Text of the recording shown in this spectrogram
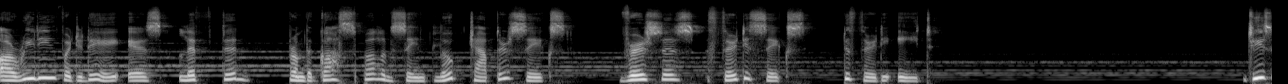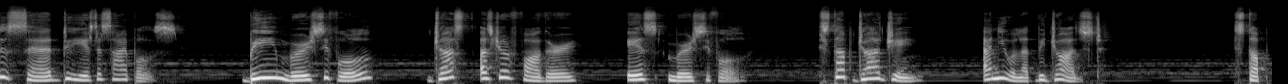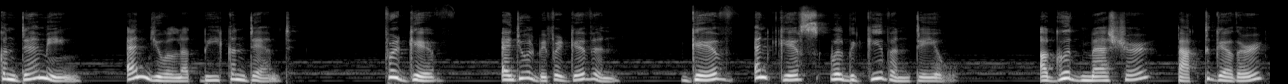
Our reading for today is lifted from the Gospel of St. Luke, chapter 6, verses 36 to 38. Jesus said to his disciples, Be merciful, just as your Father is merciful. Stop judging, and you will not be judged. Stop condemning, and you will not be condemned. Forgive, and you will be forgiven. Give, and gifts will be given to you. A good measure, packed together,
